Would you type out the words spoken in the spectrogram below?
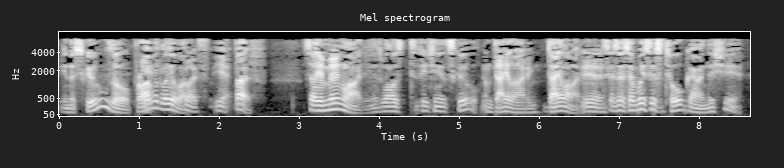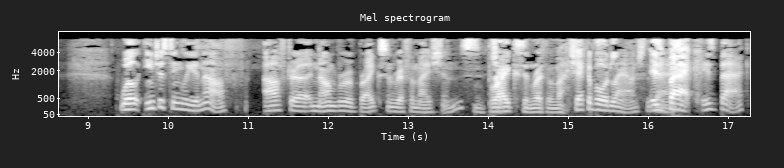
in the schools or privately or what? Both. Yeah. Both. So you're moonlighting as well as teaching at school. I'm daylighting. Daylight. Yeah. So, so, so where's this tour going this year? Well, interestingly enough, after a number of breaks and reformations, Breaks and Reformation. Checkerboard Lounge the Is back. Is back.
